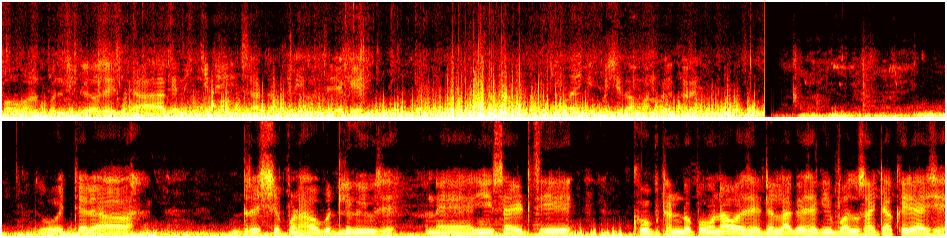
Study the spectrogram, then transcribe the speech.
પવન પણ નીકળ્યો છે ત્યાં આગળ અત્યારે આ દ્રશ્ય પણ હાવ બદલી ગયું છે અને એ સાઈડથી ખૂબ ઠંડો પવન આવે છે એટલે લાગે છે કે એ બાજુ સાઈટા ખર્યા છે.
